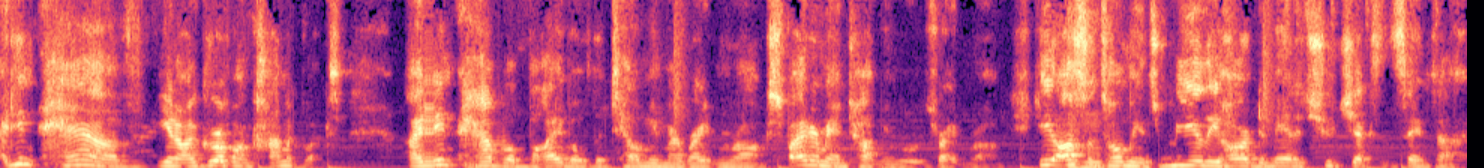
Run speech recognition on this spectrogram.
I didn't have, you know, I grew up on comic books. I didn't have a Bible to tell me my right and wrong. Spider Man taught me what was right and wrong. He also mm-hmm. told me it's really hard to manage two checks at the same time.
